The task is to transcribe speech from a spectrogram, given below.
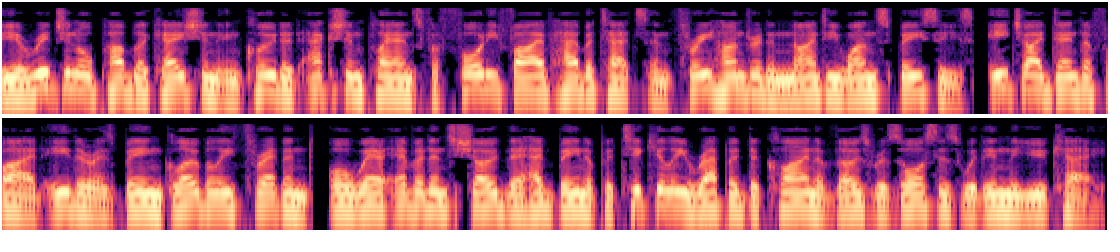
The original publication included action plans for 45 habitats and 391 species, each identified either as being globally threatened, or where evidence showed there had been a particularly rapid decline of those resources within the UK.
